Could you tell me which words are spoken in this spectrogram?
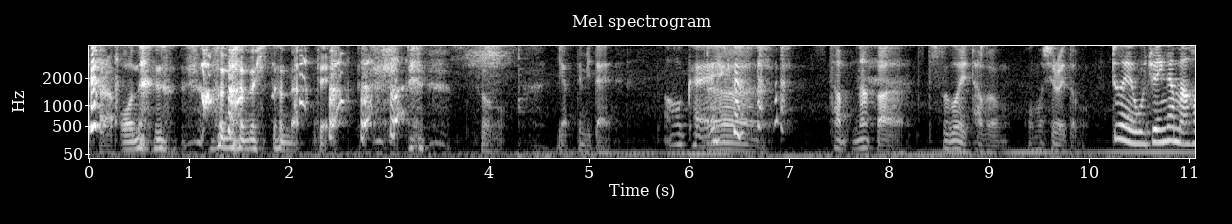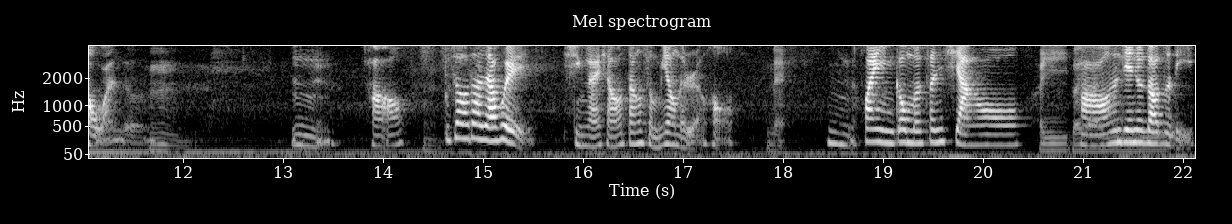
てから女の女の人になって。そう。やってみたいね，OK，うん。たなんかすごい多分面白いと思う。对我觉得应该蛮好玩的。うん。嗯，好，不知道大家会醒来想要当什么样的人吼？ね。嗯，欢迎跟我们分享哦。好，那今天就到这里，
